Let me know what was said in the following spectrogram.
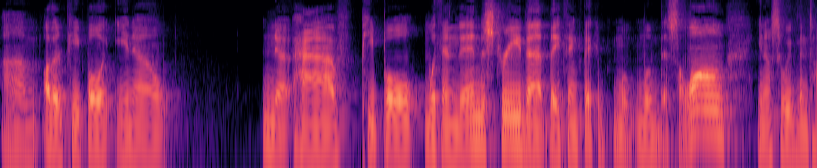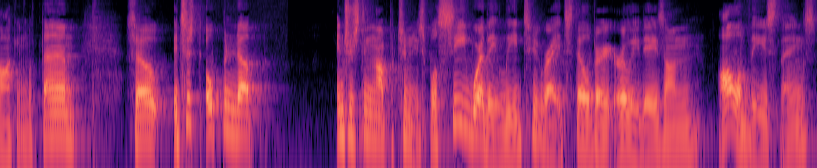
Um, other people, you know, know, have people within the industry that they think they could move this along. You know, so we've been talking with them. So it just opened up interesting opportunities. We'll see where they lead to, right? It's still very early days on all of these things.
